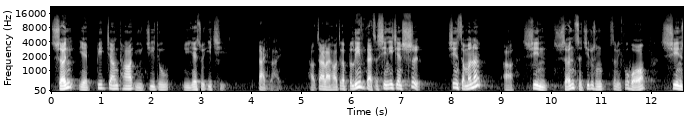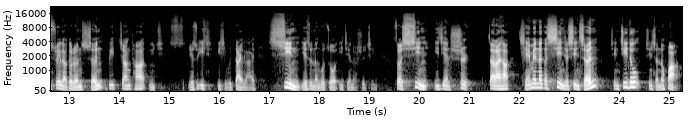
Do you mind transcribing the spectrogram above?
神也必将他与基督与耶稣一起带来。好，再来哈，这个 believe that 是信一件事，信什么呢？啊，信神使基督从死里复活，信睡了的人，神必将他与耶稣一起一起会带来。信耶稣能够做一件的事情，所以信一件事。再来哈，前面那个信就信神，信基督，信神的话。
